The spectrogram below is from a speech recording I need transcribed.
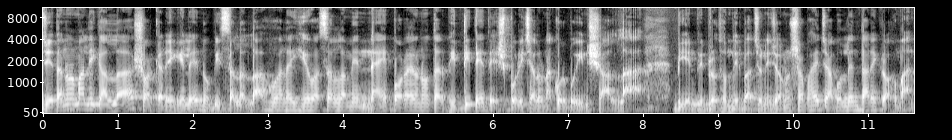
জেতানোর মালিক আল্লাহ সরকারে গেলে নবী সাল্লাহ আলাইহি ওয়াসাল্লামের ন্যায় পরায়ণতার ভিত্তিতে দেশ পরিচালনা করব ইনশাআল্লাহ। বিএনপির প্রথম নির্বাচনী জনসভায় যা বললেন তারেক রহমান।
